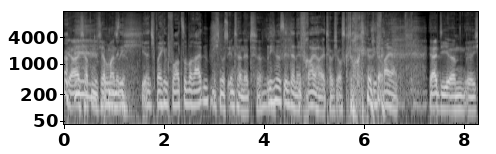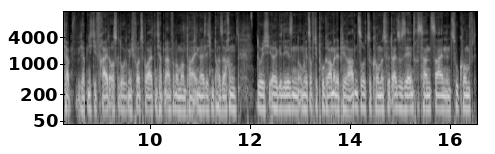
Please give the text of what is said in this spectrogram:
Ja, ich habe ich hab um meine sich entsprechend vorzubereiten. Nicht nur das Internet. Nicht nur das Internet. Die Freiheit habe ich ausgedruckt. Die Freiheit. Ja, die, ähm, äh, ich habe ich hab nicht die Freiheit ausgedruckt, mich vorzubereiten. Ich habe mir einfach noch mal ein paar inhaltlich ein paar Sachen durchgelesen, äh, um jetzt auf die Programme der Piraten zurückzukommen. Es wird also sehr interessant sein in Zukunft,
